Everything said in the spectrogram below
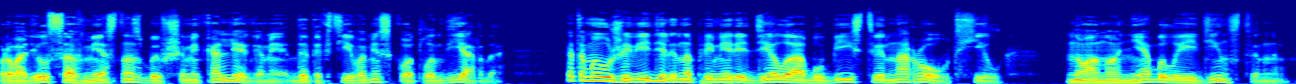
проводил совместно с бывшими коллегами, детективами Скотланд-Ярда. Это мы уже видели на примере дела об убийстве на Роуд-Хилл, но оно не было единственным.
